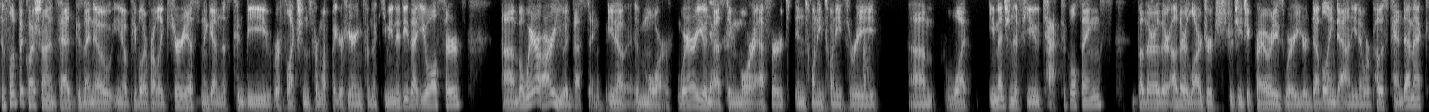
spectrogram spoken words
To flip the question on its head, because I know you know people are probably curious, and again, this could be reflections from what you're hearing from the community that you all serve. Um, but where are you investing? You know, more. Where are you investing more effort in 2023? Um, what you mentioned a few tactical things, but there are there other larger strategic priorities where you're doubling down. You know, we're post pandemic,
